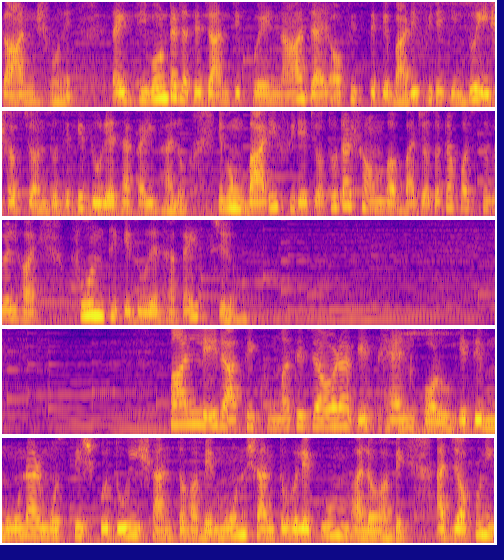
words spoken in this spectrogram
গান শোনে। তাই জীবনটা যাতে যান্ত্রিক হয়ে না যায়, অফিস থেকে বাড়ি ফিরে কিন্তু এইসব যন্ত্র থেকে দূরে থাকাই ভালো। এবং বাড়ি ফিরে যতটা সম্ভব বা যতটা পসিবল হয়, ফোন থেকে দূরে থাকাই শ্রেয়। পারলে রাতে ঘুমাতে যাওয়ার আগে ধ্যান করো। এতে মন আর মস্তিষ্ক দুই শান্ত হবে। মন শান্ত হলে ঘুম ভালো হবে। আর যখনই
